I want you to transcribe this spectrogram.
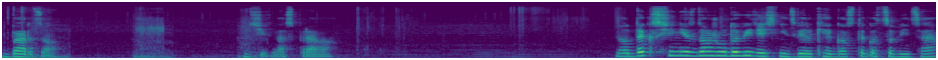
Bardzo. Dziwna sprawa. No, Dex się nie zdążył dowiedzieć nic wielkiego z tego, co widzę.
